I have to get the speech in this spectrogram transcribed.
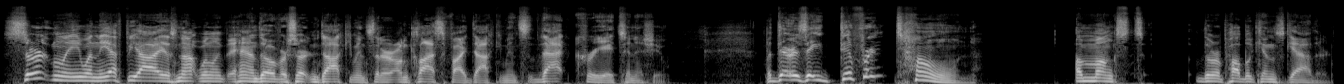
certainly when the FBI is not willing to hand over certain documents that are unclassified documents, that creates an issue. But there is a different tone amongst the Republicans gathered.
